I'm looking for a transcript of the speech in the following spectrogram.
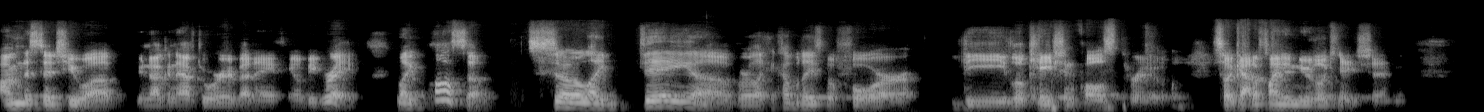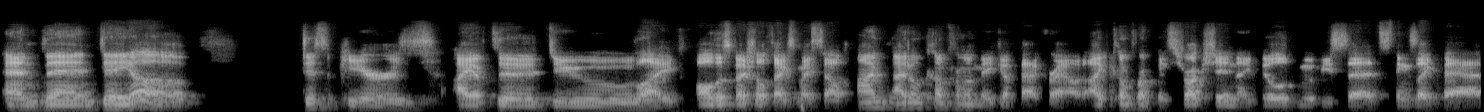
I'm gonna set you up. You're not gonna have to worry about anything. It'll be great. I'm like, awesome. So like day of or like a couple days before, the location falls through. So I gotta find a new location. And then day of, disappears. I have to do like all the special effects myself. I'm I don't come from a makeup background. I come from construction. I build movie sets, things like that.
